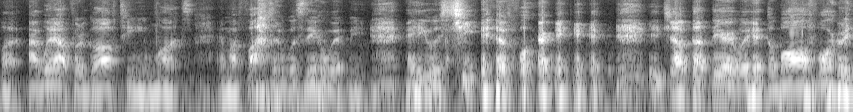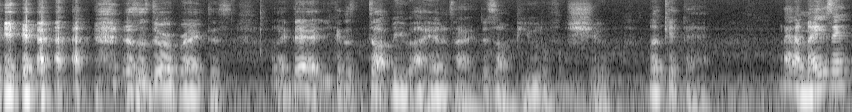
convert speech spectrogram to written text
but I went out for the golf team once, and my father was there with me, and he was cheating for me. he jumped up there and would hit the ball for me. this was during practice. Like that, you could have taught me ahead of time. This is a beautiful shoe. Look at that. Isn't that amazing?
